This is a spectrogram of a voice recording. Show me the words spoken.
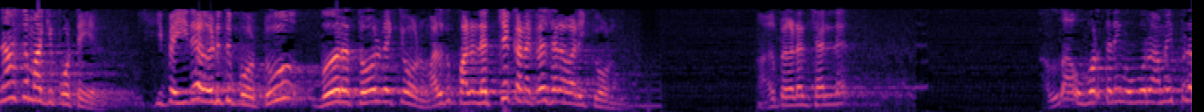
நாசமாக்கி போட்டேன் இப்ப இதை எடுத்து போட்டு வேற தோல் வைக்கணும். அதுக்கு பல லட்சக்கணக்கில் செலவழிக்கணும். அது இடம் செல்ல. அல்லாஹ் ஒவ்வொருத்தரையும் ஒவ்வொரு அமைப்புல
